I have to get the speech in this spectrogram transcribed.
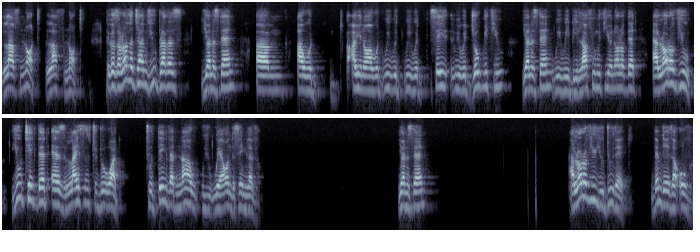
Laugh not. Laugh not. Because a lot of the times, you brothers, you understand? Um, I would, uh, you know, I would, we would, we would say, we would joke with you. You understand? We would be laughing with you and all of that. A lot of you, you take that as license to do what? To think that now we we are on the same level. You understand? A lot of you, you do that. Them days are over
